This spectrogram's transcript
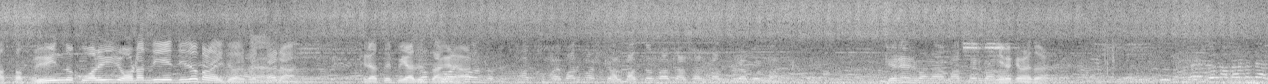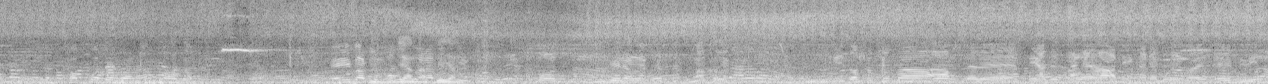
আচ্ছা আচ্ছা। বিভিন্ন কোয়ালিটির অর্ডার দিয়ে দিলেও বানিয়ে দিতে পারবেন তাই না? এটা হচ্ছে পেঁয়াজের চাঙের হাট। সবসময় বারো মাস কাল ভাদ্র মাস আষাঢ় মাস শ্রাবণ মাস। গেরের বানা মাছের বানা। এবার কেমন ধরেন? সব পদের বানা পাওয়া যাবে। এইবার তো বহুত জান, আপনি জান। গেরা লাগবে মাছ লাগবে দর্শক শ্রোতা আপনার পেঁয়াজের চাঙের হাট এখানে মনে করেন যে বিভিন্ন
